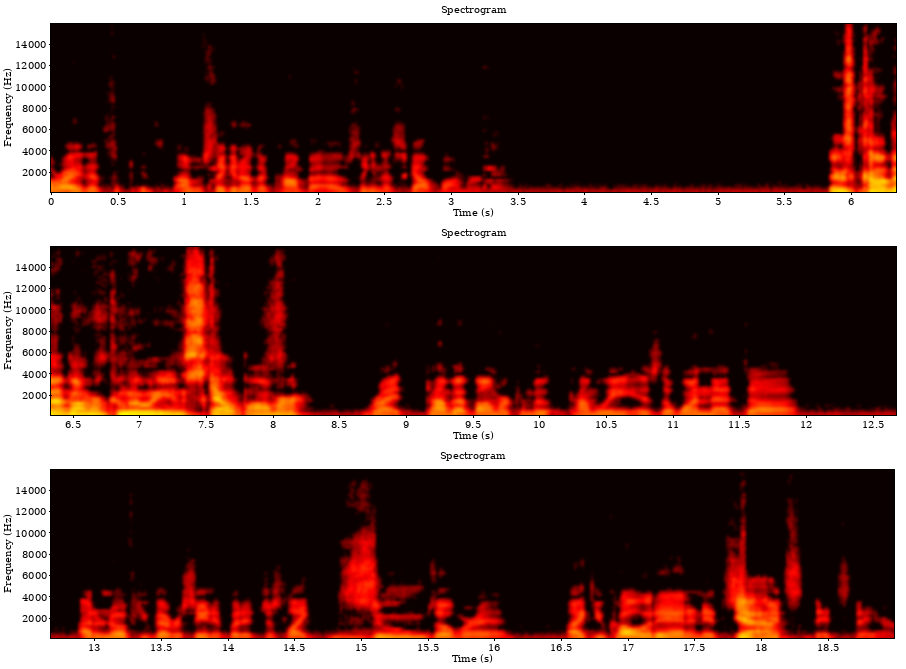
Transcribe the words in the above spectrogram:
Oh right, that's it's. I was thinking of the combat. I was thinking of scout bomber. There's combat bomber Kamui and scout bomber. Right, combat bomber Kamu- Kamui is the one that uh, I don't know if you've ever seen it, but it just like zooms overhead. Like you call it in, and it's Yeah. it's it's there.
